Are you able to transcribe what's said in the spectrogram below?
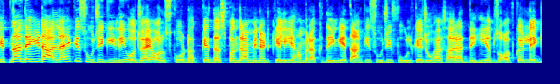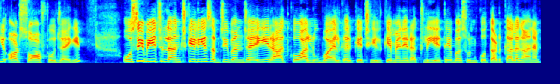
इतना दही डालना है कि सूजी गीली हो जाए और उसको ढक के दस पंद्रह मिनट के लिए हम रख देंगे ताकि सूजी फूल के जो है सारा दही अब्जॉर्व कर लेगी और सॉफ्ट हो जाएगी। उसी बीच लंच के लिए सब्ज़ी बन जाएगी। रात को आलू बॉयल करके छील के मैंने रख लिए थे, बस उनको तड़का लगाना है।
